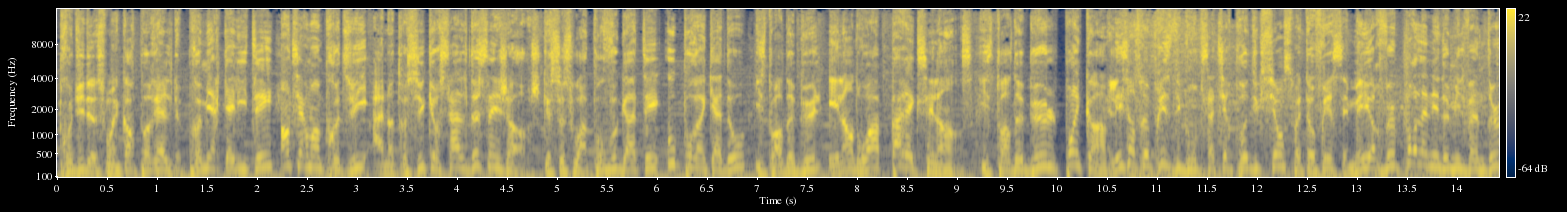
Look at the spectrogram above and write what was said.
Produit de soins corporels de première qualité, entièrement produit à notre succursale de Saint-Georges. Que ce soit pour vous gâter ou pour un cadeau, Histoire de Bulle est l'endroit par excellence. Histoiredebulle.com Les entreprises du groupe Satire Productions souhaitent offrir ses meilleurs vœux pour l'année 2022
